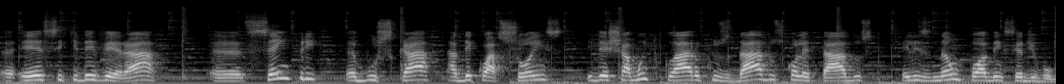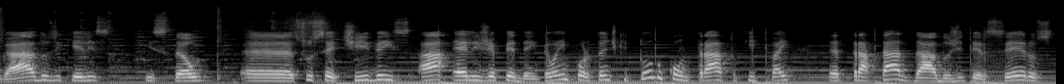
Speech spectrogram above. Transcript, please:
é, esse que deverá é, sempre buscar adequações e deixar muito claro que os dados coletados eles não podem ser divulgados e que eles estão é, suscetíveis à LGPD. Então é importante que todo contrato que vai é, tratar dados de terceiros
